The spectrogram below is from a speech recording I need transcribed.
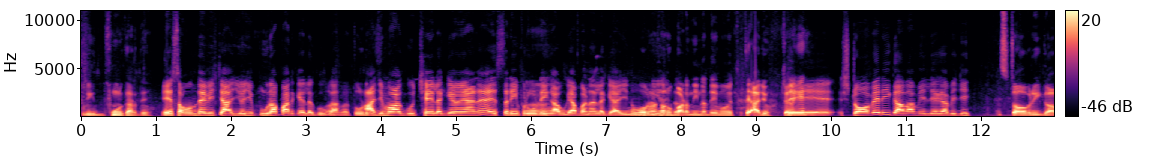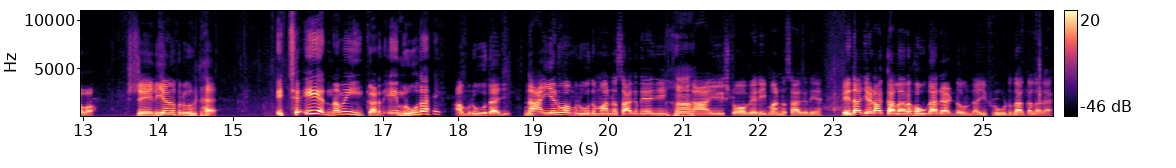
ਤੁਸੀਂ ਫੋਨ ਕਰ ਦਿਓ। ਇਹ ਸੌਣ ਦੇ ਵਿੱਚ ਆ ਜਿਓ ਜੀ ਪੂਰਾ ਭਰ ਕੇ ਲੱਗੂਗਾ। ਵਾਹ, ਤੋੜ ਕੇ ਅੱਜ ਮਾ ਗੁੱਛੇ ਲੱਗੇ ਹੋਏ ਆ ਨਾ ਇਸ ਤਰ੍ਹਾਂ ਫਰੂਟਿੰਗ ਆ ਗਿਆ ਬਣਨ ਲੱਗਿਆ ਜੀ ਹੋਰ ਨਾ ਸਾਨੂੰ ਨਹੀਂ ਨਾ ਦੇਵੋ ਇੱਥੇ। ਤੇ ਆਜੋ ਚਲੇ ਤੇ ਸਟ੍ਰਾਬੇਰੀ ਗਾਵਾ ਮਿਲੇਗਾ ਵੀ ਜੀ। ਸਟ੍ਰਾਬੇਰੀ ਗਾਵਾ। ਆਸਟ੍ਰੇਲੀਅਨ ਫਰੂਟ ਹੈ। ਅੱਛਾ ਇਹ ਨਵੇਂ ਹੀ ਕੱਢ ਇਹ ਅਮਰੂਦ ਆ ਇਹ? ਅਮਰੂਦ ਹੈ ਜੀ। ਨਾ ਹੀ ਇਹਨੂੰ ਅਮਰੂਦ ਮੰਨ ਸਕਦੇ ਆ ਜੀ ਹਾਂ। ਨਾ ਹੀ ਸਟ੍ਰਾਬੇਰੀ ਮੰਨ ਸਕਦੇ ਆ। ਇਹਦਾ ਜਿਹੜਾ ਕਲਰ ਹੋਊਗਾ ਰੈੱਡ ਹੁੰਦਾ ਜੀ ਫਰੂਟ ਦਾ ਕਲਰ ਹੈ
